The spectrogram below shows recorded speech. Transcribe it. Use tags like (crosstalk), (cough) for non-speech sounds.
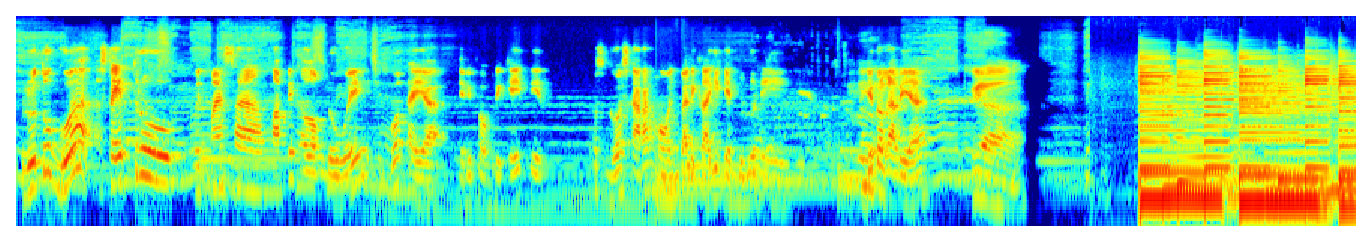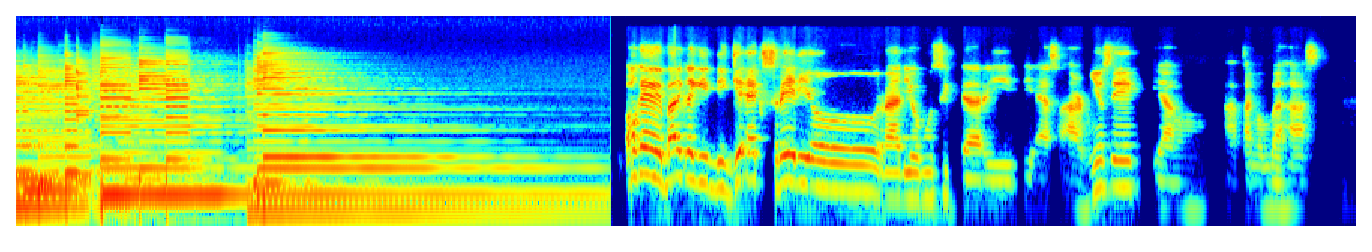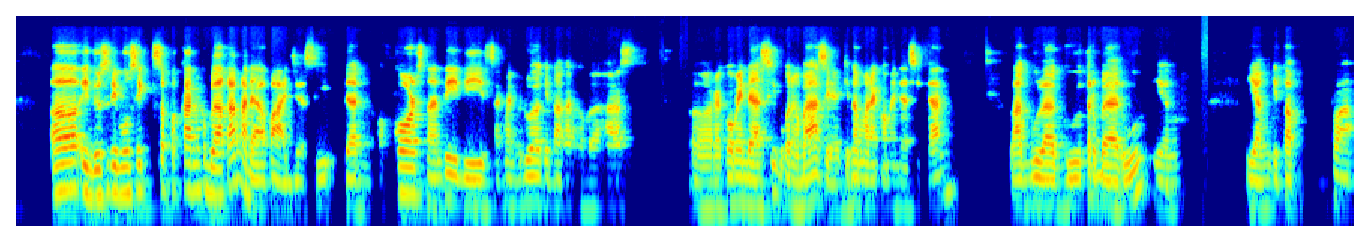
dulu tuh gue stay true with myself tapi along the way gue kayak jadi fabricated. Terus gue sekarang mau balik lagi kayak dulu nih gitu, gitu kali ya. Iya. Oke, balik lagi di GX Radio, radio musik dari PSR Music yang akan membahas uh, industri musik sepekan ke belakang ada apa aja sih. Dan of course nanti di segmen kedua kita akan ngebahas uh, rekomendasi, bukan ngebahas ya, kita merekomendasikan lagu-lagu terbaru yang yang kita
